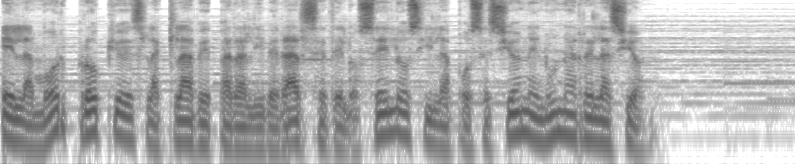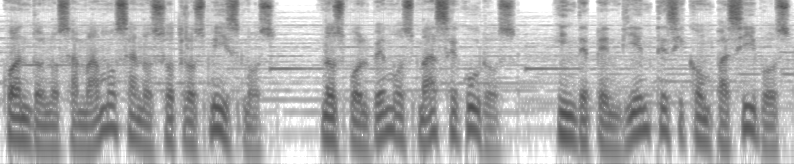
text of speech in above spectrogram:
El amor propio es la clave para liberarse de los celos y la posesión en una relación. Cuando nos amamos a nosotros mismos, nos volvemos más seguros, independientes y compasivos,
